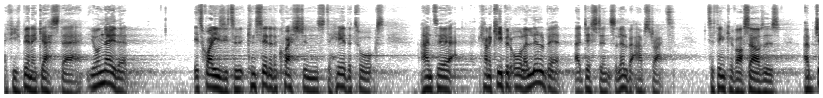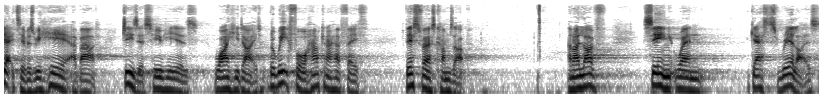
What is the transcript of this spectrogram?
if you've been a guest there, you'll know that it's quite easy to consider the questions, to hear the talks, and to kind of keep it all a little bit at distance, a little bit abstract, to think of ourselves as objective as we hear about Jesus, who he is, why he died. But week four, how can I have faith? This verse comes up. And I love seeing when guests realize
